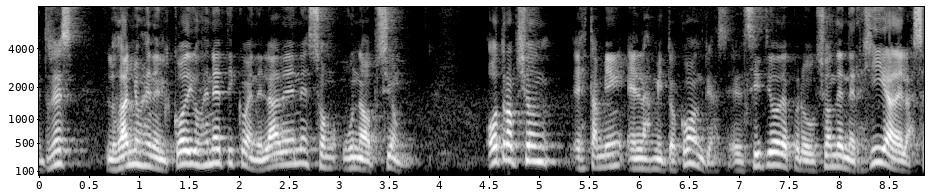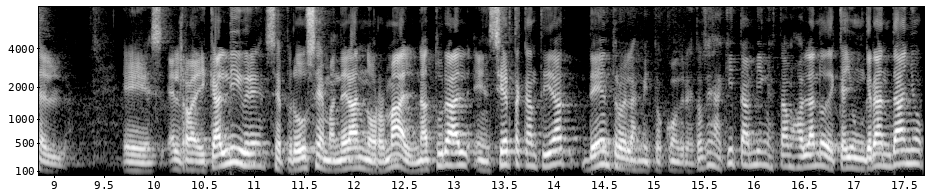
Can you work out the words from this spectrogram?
Entonces, los daños en el código genético, en el ADN, son una opción. Otra opción es también en las mitocondrias, el sitio de producción de energía de la célula es el radical libre se produce de manera normal, natural, en cierta cantidad dentro de las mitocondrias. Entonces aquí también estamos hablando de que hay un gran daño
